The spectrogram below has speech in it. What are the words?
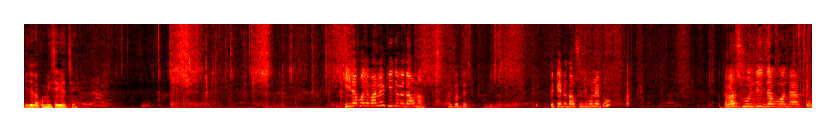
এই দেখো, মিশে গেছে। কি দেবো এবারে কি দেবে দাও না? কেটে দাও সুজি বলে একটু। এবার সুজি দেবো, দেখো।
